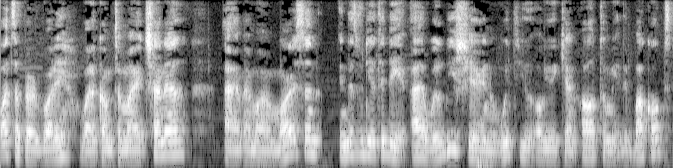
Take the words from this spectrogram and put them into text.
What's up everybody? Welcome to my channel. I'm Emma Morrison. In this video today, I will be sharing with you how you can automate the backups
